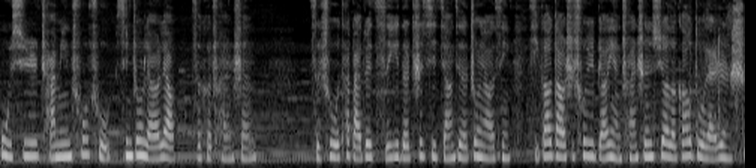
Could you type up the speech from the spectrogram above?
务须查明出处，心中了了，则可传神。此处，他把对词义的知其讲解的重要性提高到是出于表演传神需要的高度来认识。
